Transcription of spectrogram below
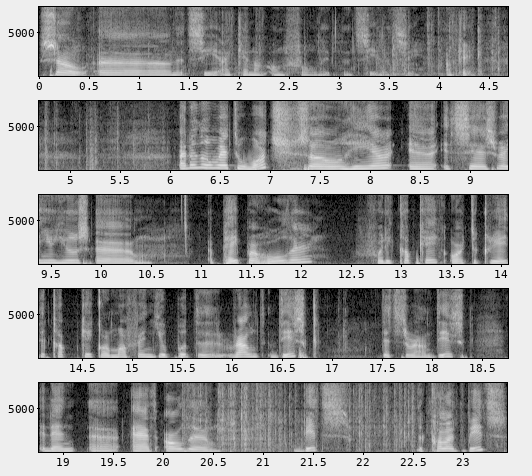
So, uh, let's see, I cannot unfold it. Let's see, let's see. Okay. I don't know where to watch. So here uh, it says when you use um, a paper holder for the cupcake or to create a cupcake or muffin, you put the round disc, that's the round disc, and then uh, add all the bits, the colored bits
